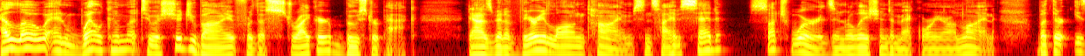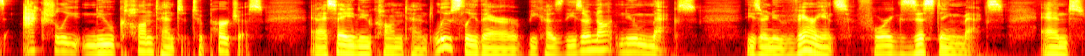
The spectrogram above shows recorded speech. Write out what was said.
Hello and welcome to a Should You Buy for the Stryker Booster Pack. Now, it has been a very long time since I have said such words in relation to MechWarrior Online, but there is actually new content to purchase. And I say new content loosely there because these are not new mechs. These are new variants for existing mechs. And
